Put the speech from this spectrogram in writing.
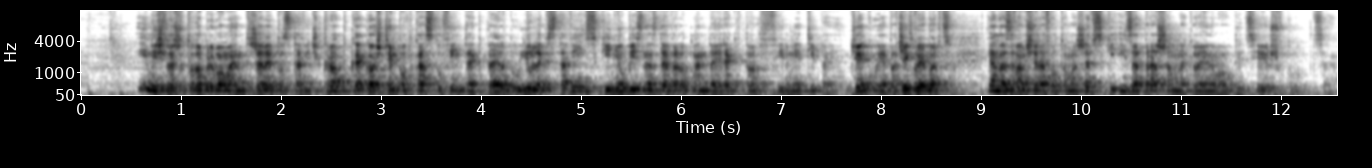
I myślę, że to dobry moment, żeby postawić kropkę. Gościem podcastu fintech.pl był Julek Stawiński, New Business Development Director w firmie TPay. Dziękuję bardzo. Dziękuję bardzo. Ja nazywam się Rafał Tomaszewski i zapraszam na kolejną audycję już wkrótce.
